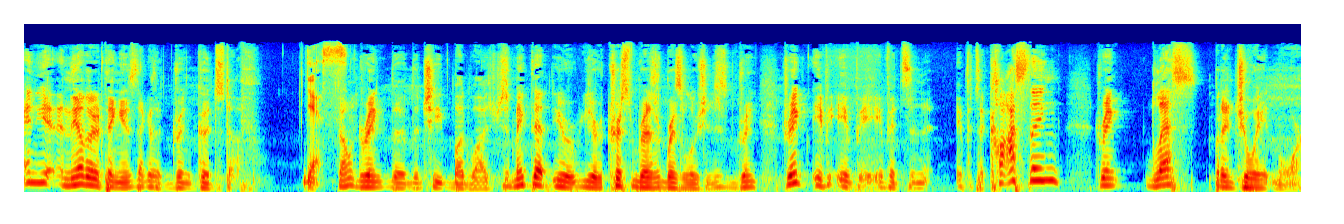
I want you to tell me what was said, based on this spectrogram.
and yeah, and the other thing is, like I said, drink good stuff. Yes. Don't drink the, the cheap Budweiser. Just make that your your Christmas res- resolution. Just drink drink if if if it's an if it's a cost thing, drink less but enjoy it more.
